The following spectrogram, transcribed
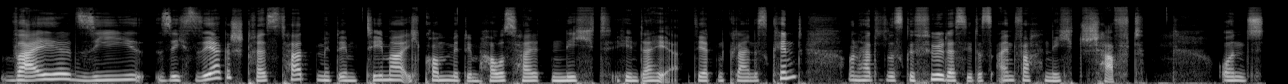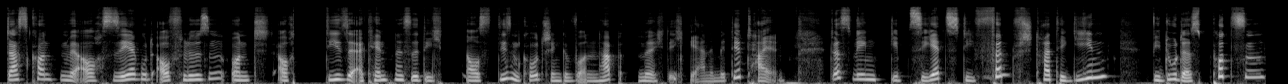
weil sie sich sehr gestresst hat mit dem Thema, ich komme mit dem Haushalt nicht hinterher. Sie hat ein kleines Kind und hatte das Gefühl, dass sie das einfach nicht schafft. Und das konnten wir auch sehr gut auflösen und auch diese Erkenntnisse, die ich aus diesem Coaching gewonnen habe, möchte ich gerne mit dir teilen. Deswegen gibt es jetzt die fünf Strategien, wie du das Putzen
